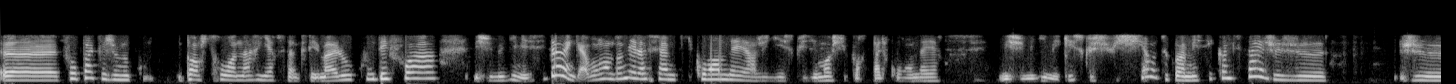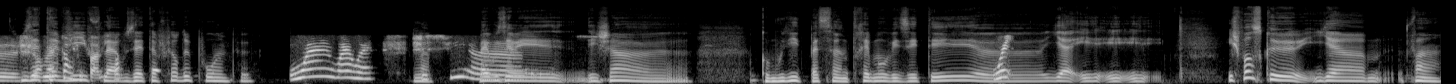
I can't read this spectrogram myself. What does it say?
Euh, faut pas que je me penche trop en arrière, ça me fait mal au cou des fois. Et je me dis, mais c'est dingue. À un moment donné, elle a fait un petit courant d'air. Je dis, excusez-moi, je supporte pas le courant d'air. Mais je me dis, mais qu'est-ce que je suis chiante, quoi. Mais c'est comme ça, je, je, je, Vous je- êtes à vif là, vous êtes à fleur de peau un peu. Ouais, ouais, ouais. Je Ouais. suis. Bah, vous euh, avez déjà, euh, comme vous dites, passé un très mauvais été. euh, Oui. Y a, et, et- et- et je pense que il y a, enfin,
